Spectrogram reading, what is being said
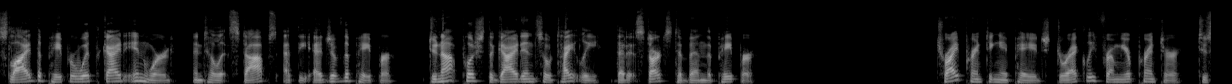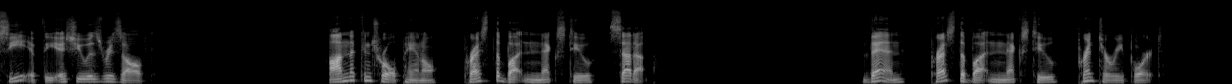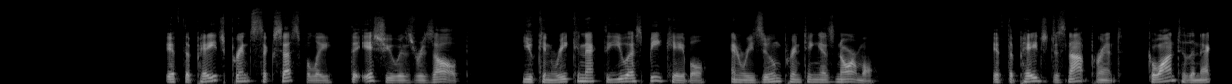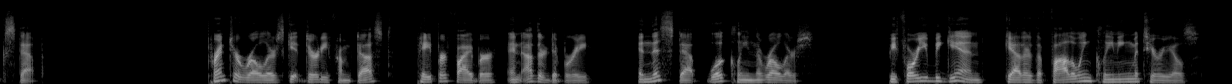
Slide the paper width guide inward until it stops at the edge of the paper. Do not push the guide in so tightly that it starts to bend the paper. Try printing a page directly from your printer to see if the issue is resolved. On the control panel, press the button next to Setup. Then, press the button next to Printer Report. If the page prints successfully, the issue is resolved. You can reconnect the USB cable and resume printing as normal. If the page does not print, go on to the next step. Printer rollers get dirty from dust, paper fiber, and other debris. In this step, we'll clean the rollers. Before you begin, gather the following cleaning materials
